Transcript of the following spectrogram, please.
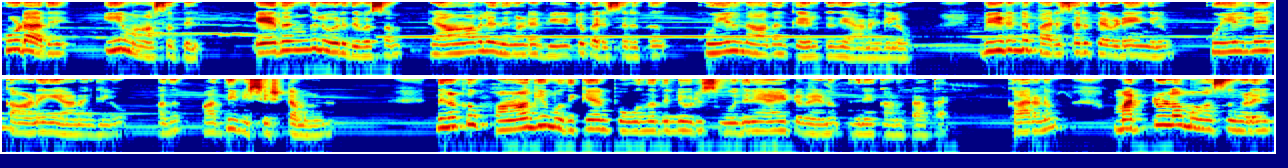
കൂടാതെ ഈ മാസത്തിൽ ഏതെങ്കിലും ഒരു ദിവസം രാവിലെ നിങ്ങളുടെ വീട്ടു പരിസരത്ത് കുയിൽ നാദം കേൾക്കുകയാണെങ്കിലോ വീടിന്റെ പരിസരത്ത് എവിടെയെങ്കിലും കുയിലിനെ കാണുകയാണെങ്കിലോ അത് അതിവിശിഷ്ടമാണ്. നിങ്ങൾക്ക് ഭാഗ്യം ഉദിക്കാൻ പോകുന്നതിന്റെ ഒരു സൂചനയായിട്ട് വേണം ഇതിനെ കണക്കാക്കാൻ. കാരണം മറ്റുള്ള മാസങ്ങളിൽ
